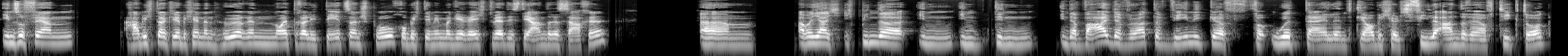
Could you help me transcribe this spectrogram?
Insofern habe ich da, glaube ich, einen höheren Neutralitätsanspruch. Ob ich dem immer gerecht werde, ist die andere Sache. Ähm, aber ja, ich, ich bin da in, in, den, in der Wahl der Wörter weniger verurteilend, glaube ich, als viele andere auf TikTok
